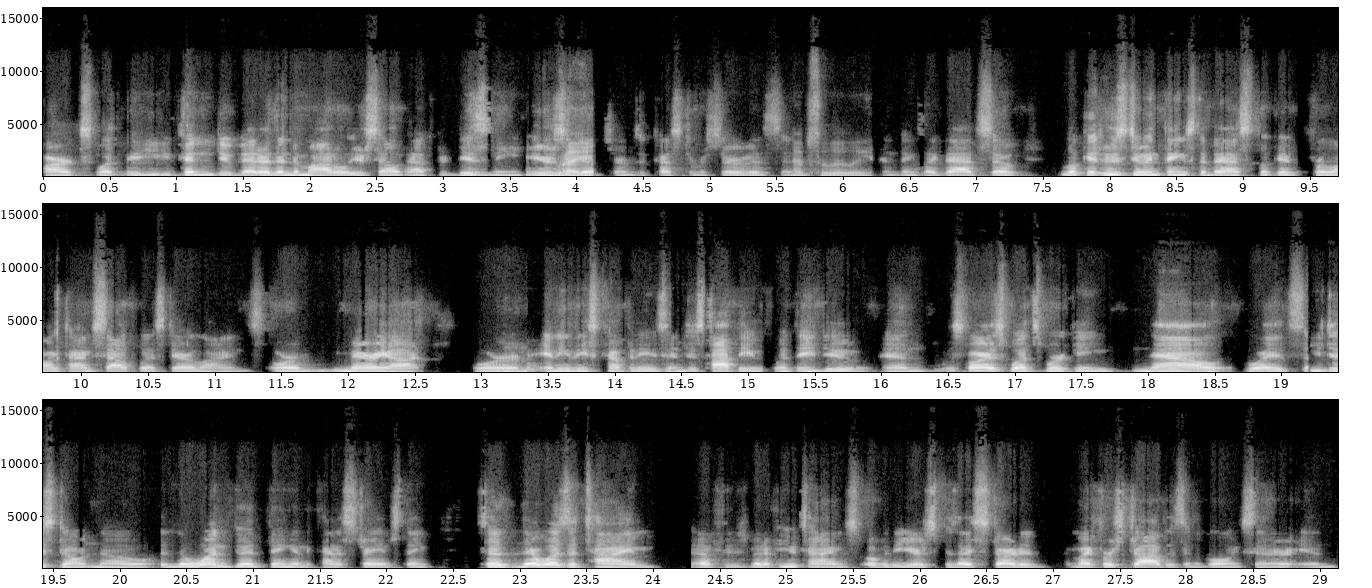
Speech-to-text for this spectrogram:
parks. What you couldn't do better than to model yourself after Disney years Right. ago in terms of customer service and Absolutely. and things like that. So look at who's doing things the best. Look at for a long time Southwest Airlines or Marriott or Mhm. any of these companies and just copy what they do. And as far as what's working now, boy, it's you just don't know. The one good thing and the kind of strange thing. So there was a time, uh, there's been a few times over the years because I started my first job was in a bowling center in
